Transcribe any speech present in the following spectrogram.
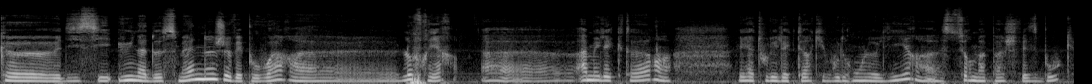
que d'ici une à deux semaines, je vais pouvoir euh, l'offrir euh, à mes lecteurs et à tous les lecteurs qui voudront le lire euh, sur ma page Facebook.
